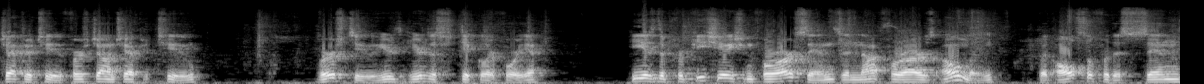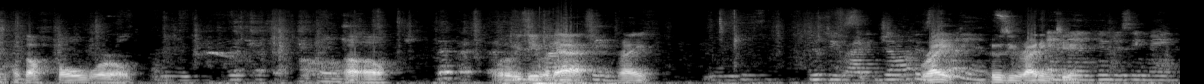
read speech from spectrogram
chapter 2 1 john chapter 2 verse 2 here's here's a stickler for you he is the propitiation for our sins and not for ours only but also for the sins of the whole world uh-oh what do we do with that right Who's he writing? John? right who's he writing And to then who does he mean?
